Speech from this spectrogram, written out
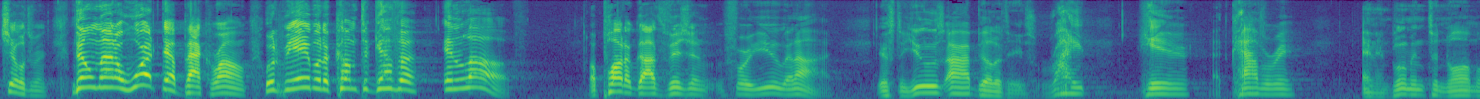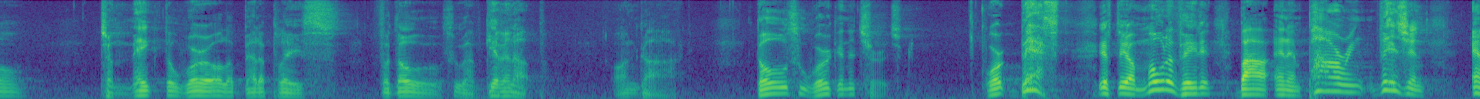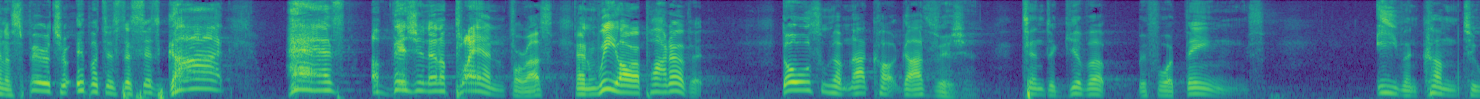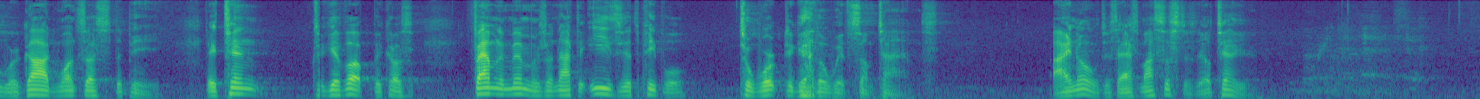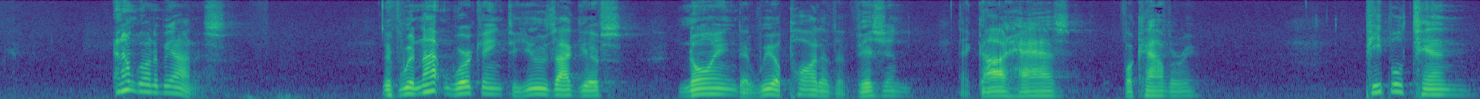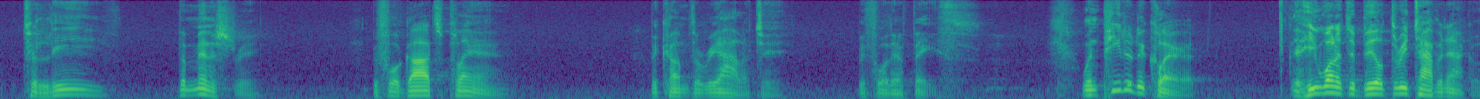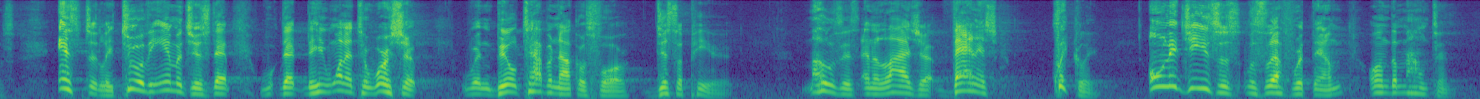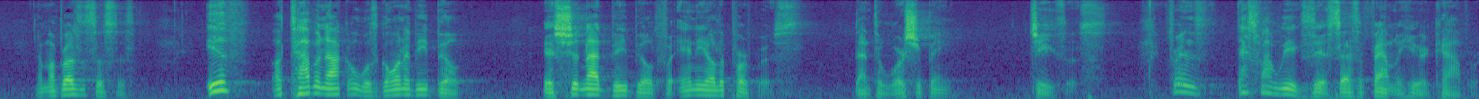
children, no matter what their background, would be able to come together in love. A part of God's vision for you and I is to use our abilities right here at Calvary and in Bloomington Normal to make the world a better place for those who have given up on God. Those who work in the church work best if they are motivated by an empowering vision and a spiritual impetus that says God has a vision and a plan for us, and we are a part of it. Those who have not caught God's vision tend to give up before things even come to where God wants us to be. They tend to give up because family members are not the easiest people to work together with sometimes. I know, just ask my sisters, they'll tell you. And I'm going to be honest. If we're not working to use our gifts, knowing that we are part of the vision that God has for Calvary, people tend to leave the ministry before God's plan becomes a reality before their face. When Peter declared that he wanted to build three tabernacles, instantly two of the images that, that he wanted to worship when build tabernacles for disappeared. Moses and Elijah vanished quickly. Only Jesus was left with them on the mountain. And my brothers and sisters, if a tabernacle was going to be built, it should not be built for any other purpose than to worshiping Jesus. Friends, that's why we exist as a family here at Calvary.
